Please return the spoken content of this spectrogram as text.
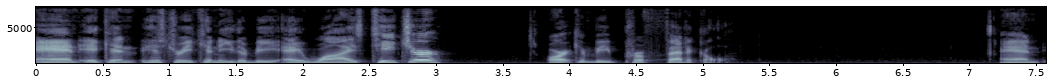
And it can history can either be a wise teacher or it can be prophetical. And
